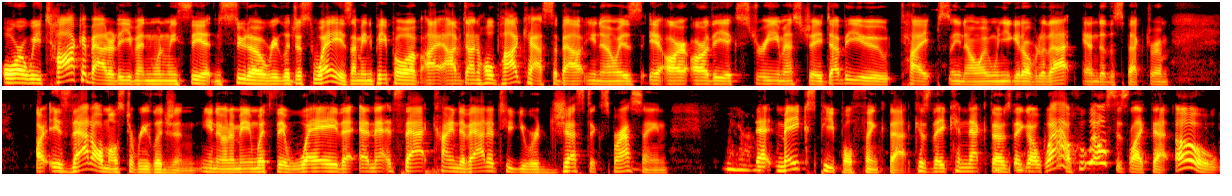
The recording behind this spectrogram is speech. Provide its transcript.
or we talk about it even when we see it in pseudo religious ways. I mean, people have I, have done whole podcasts about, you know, is are are the extreme SJW types, you know, and when you get over to that end of the spectrum, is that almost a religion? You know what I mean? With the way that and it's that kind of attitude you were just expressing yeah. that makes people think that because they connect those. They go, wow, who else is like that? Oh,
